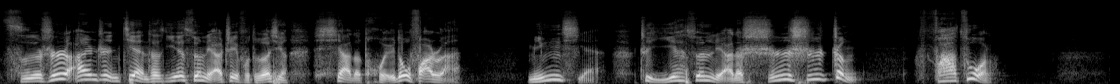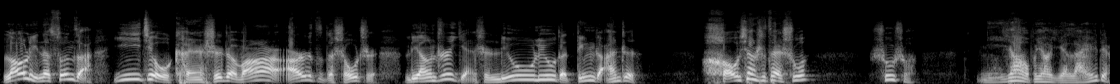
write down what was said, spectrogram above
此时安震见他爷孙俩这副德行，吓得腿都发软。明显，这爷孙俩的食尸症发作了。老李那孙子依旧啃食着王二儿子的手指，两只眼是溜溜的盯着安震，好像是在说：“叔叔，你要不要也来点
